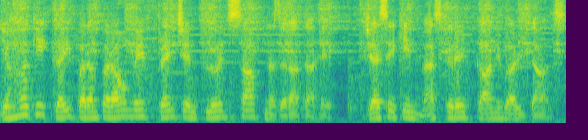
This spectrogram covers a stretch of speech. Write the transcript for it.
यहाँ की कई परंपराओं में फ्रेंच इन्फ्लुएंस साफ़ नज़र आता है, जैसे कि मैस्करेड कार्निवल डांस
